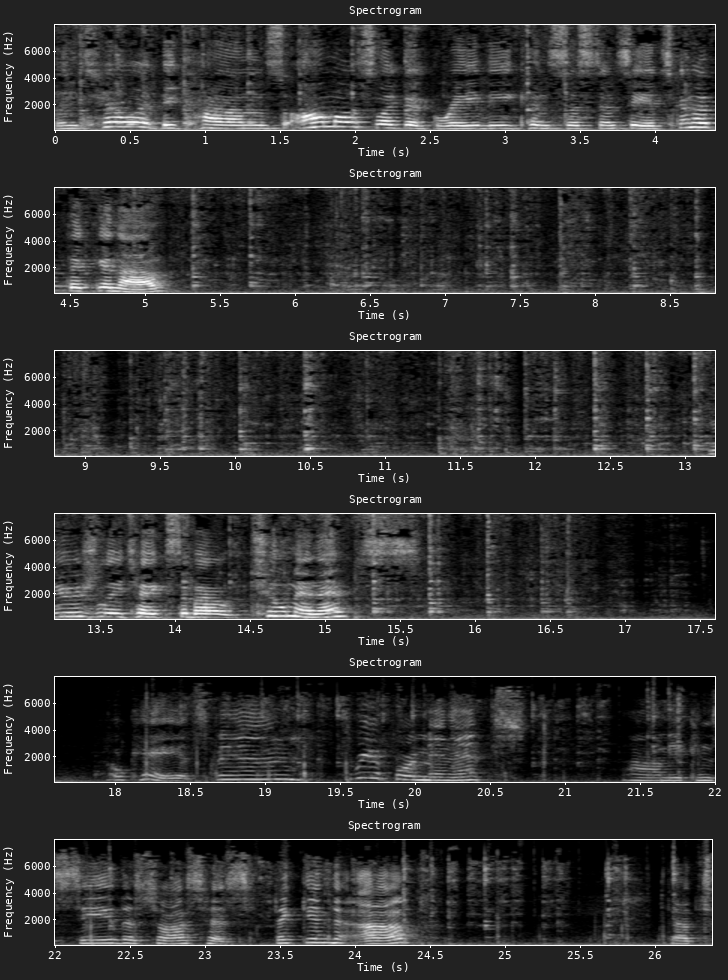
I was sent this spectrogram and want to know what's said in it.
Until it becomes almost like a gravy consistency. It's going to thicken up. Usually takes about two minutes. Okay, it's been three or four minutes. Um, you can see the sauce has thickened up. That's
